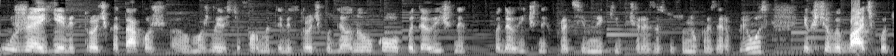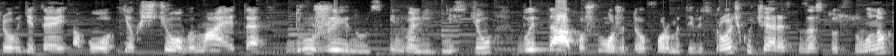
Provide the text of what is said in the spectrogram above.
Уже є відстрочка, також е, можливість оформити відстрочку для науково-педагогічних педагогічних працівників через застосунок Резерв Плюс. Якщо ви батько трьох дітей, або якщо ви маєте дружину з інвалідністю, ви також можете оформити відстрочку через застосунок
